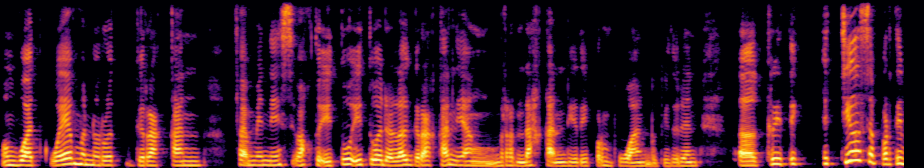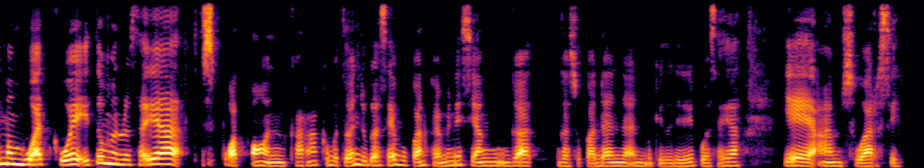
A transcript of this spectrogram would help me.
membuat kue menurut gerakan feminis waktu itu itu adalah gerakan yang merendahkan diri perempuan begitu dan uh, kritik kecil seperti membuat kue itu menurut saya spot on karena kebetulan juga saya bukan feminis yang enggak nggak suka dandan begitu. Jadi buat saya, yeah, I'm sih.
